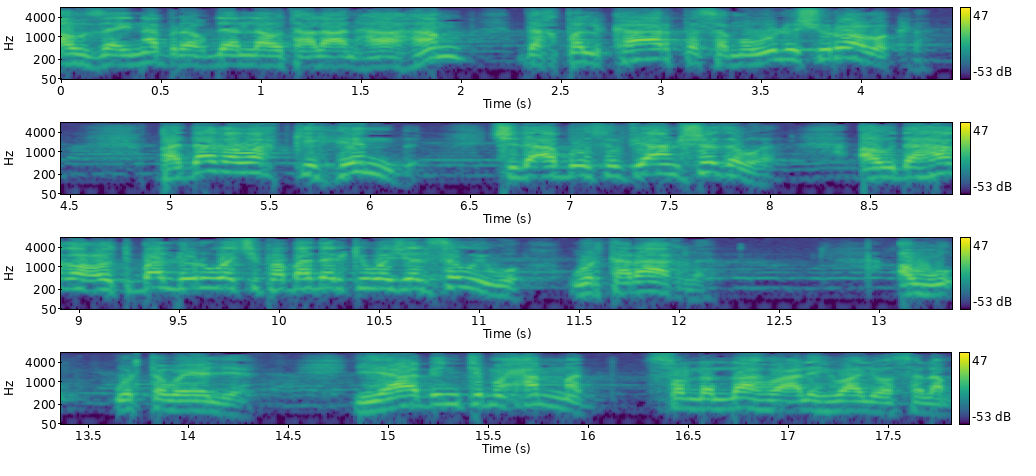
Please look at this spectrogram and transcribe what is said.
او زینب رضی الله تعالی عنها هم د خپل کار په سمولو شروع وکړه. په دغه وخت کې هند چې د ابوسفیان ښځه وه او د هغه عتبه لور وه چې په بدر کې وژل شوی و، ورته راغله. او ورته ویل یې، یا بنت محمد صلی الله علیه و آله وسلم!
